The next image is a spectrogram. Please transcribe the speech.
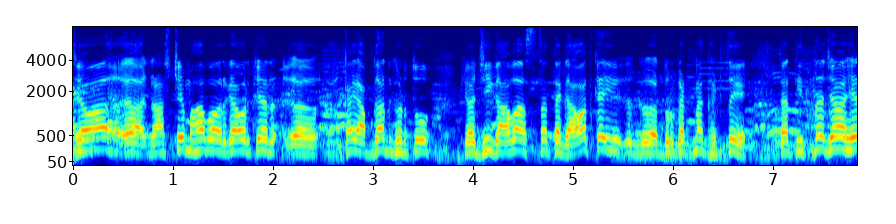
जेव्हा राष्ट्रीय महामार्गावर किंवा काही अपघात घडतो किंवा जी गावं असतात त्या गावात काही दुर्घटना घडते त्या तिथनं जेव्हा हे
